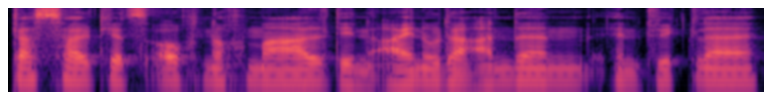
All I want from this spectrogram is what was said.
das halt jetzt auch nochmal den ein oder anderen Entwickler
